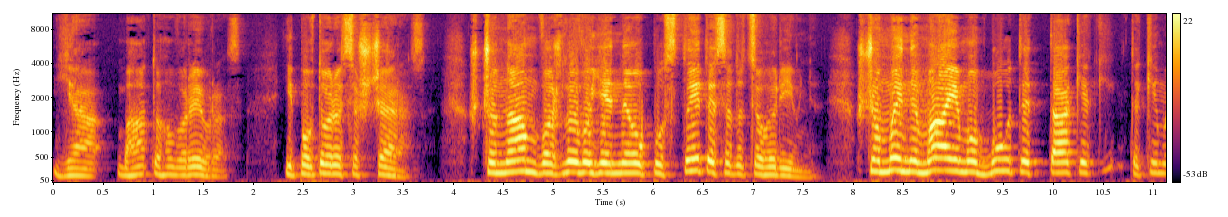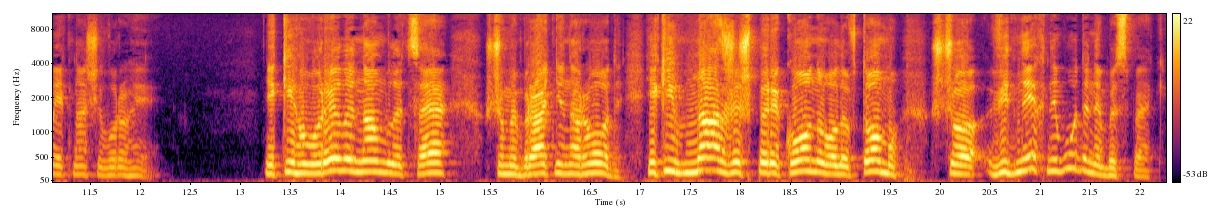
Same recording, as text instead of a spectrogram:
я багато говорив раз і повторюся ще раз, що нам важливо є не опуститися до цього рівня, що ми не маємо бути так, як, такими, як наші вороги які говорили нам в лице, що ми братні народи, які в нас же ж переконували в тому, що від них не буде небезпеки,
